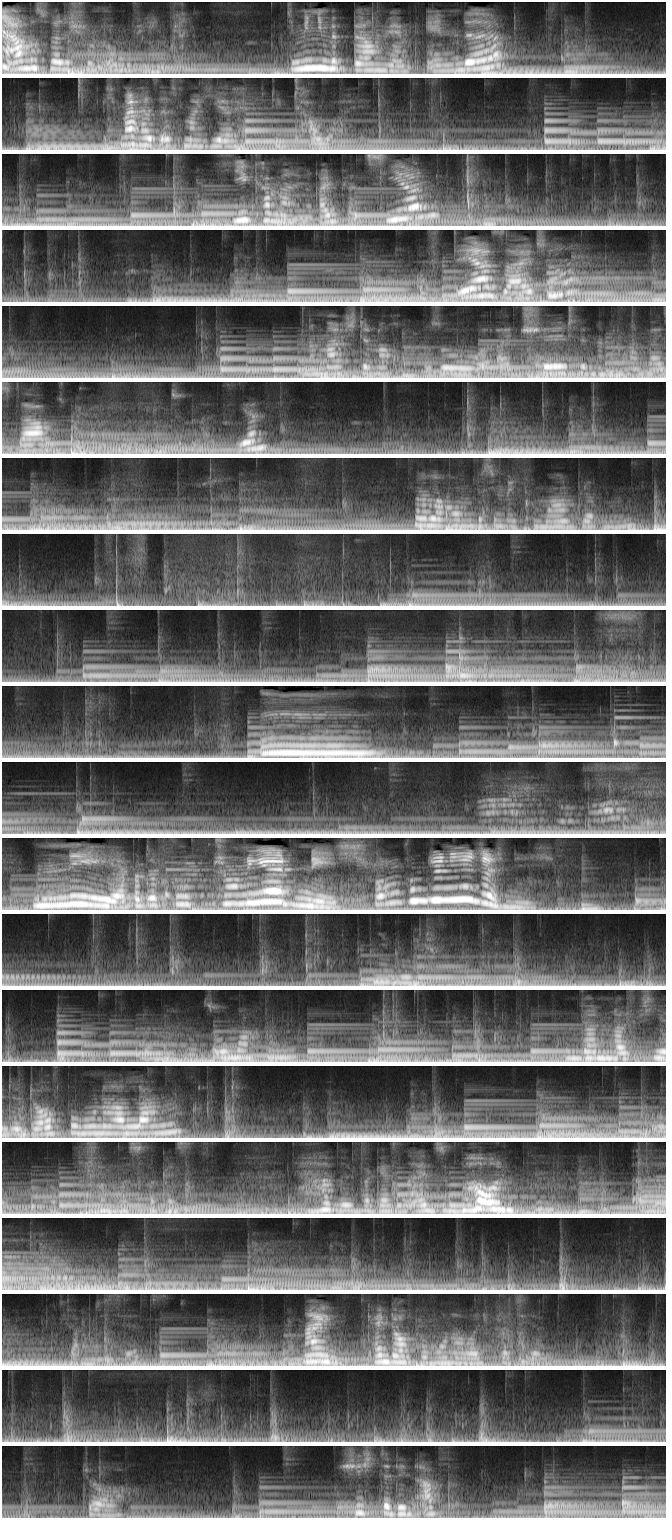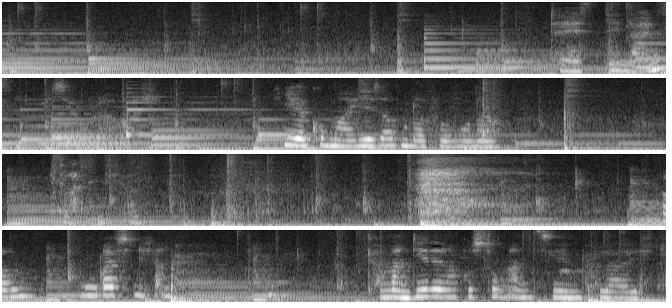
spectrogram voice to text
Ja, aber das werde ich schon irgendwie hinkriegen. Die Minimap bauen wir am Ende. Ich mache jetzt erstmal hier die Tower hin. Hier kann man ihn rein platzieren. Auf der Seite. Und dann mache ich dann noch so ein Schild hin, damit man weiß, da muss man gucken, ihn zu platzieren. Ich mache auch ein bisschen mit Command-Blöcken. Funktioniert nicht. Warum funktioniert das nicht? Na gut. Dann müssen wir so machen. Und dann läuft hier der Dorfbewohner lang. Oh, was vergessen. Haben den vergessen einzubauen. Hier, guck mal, hier ist auch ein Dorfbewohner. Ich greife ihn nicht an. Warum, warum greifst du nicht an? Kann man dir denn Rüstung anziehen, vielleicht?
